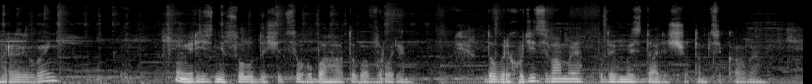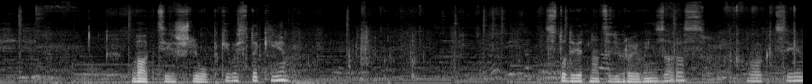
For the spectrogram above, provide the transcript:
гривень. Ну і різні солодощі, цього багато в Аврорі. Добре, ходіть з вами, подивимось далі, що там цікаве. В акції шльопки ось такі. 119 гривень зараз в акції.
